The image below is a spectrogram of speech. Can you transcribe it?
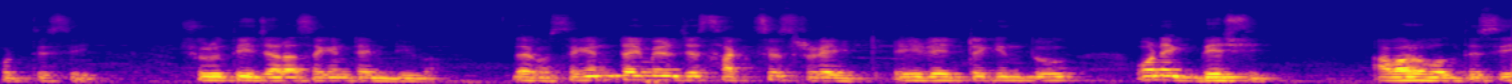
করতেছি। শুরুতেই যারা সেকেন্ড টাইম দিবা। দেখো সেকেন্ড টাইমের যে সাকসেস রেট এই রেটটা কিন্তু অনেক বেশি। আবারও বলতেছি,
